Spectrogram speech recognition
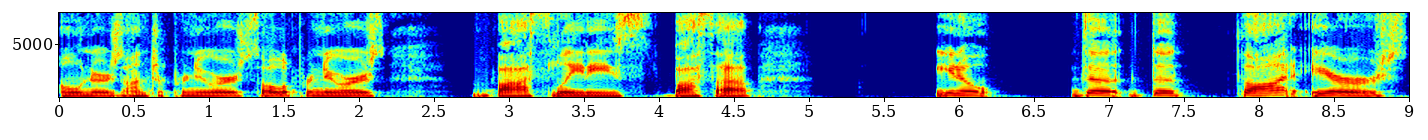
owners, entrepreneurs, solopreneurs, boss ladies, boss up, you know, the the thought errors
